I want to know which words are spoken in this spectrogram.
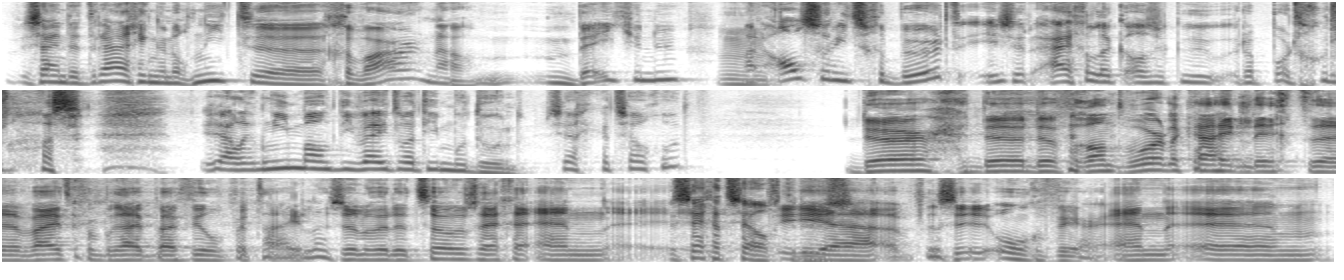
We zijn de dreigingen nog niet uh, gewaar. Nou, een beetje nu. Mm. Maar als er iets gebeurt, is er eigenlijk, als ik uw rapport goed las, is eigenlijk niemand die weet wat hij moet doen. Zeg ik het zo goed? De, de, de verantwoordelijkheid ligt uh, wijdverbreid bij veel partijen, zullen we het zo zeggen. En, we zeggen hetzelfde dus. Ja, precies, ongeveer. En um,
